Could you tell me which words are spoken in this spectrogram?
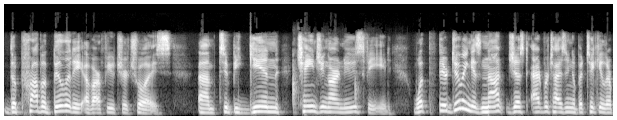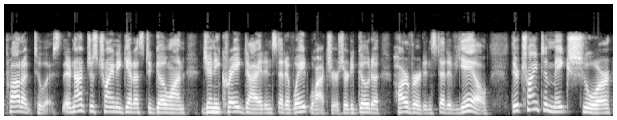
the probability of our future choice um, to begin changing our news feed. What they're doing is not just advertising a particular product to us. They're not just trying to get us to go on Jenny Craig diet instead of Weight Watchers or to go to Harvard instead of Yale. They're trying to make sure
